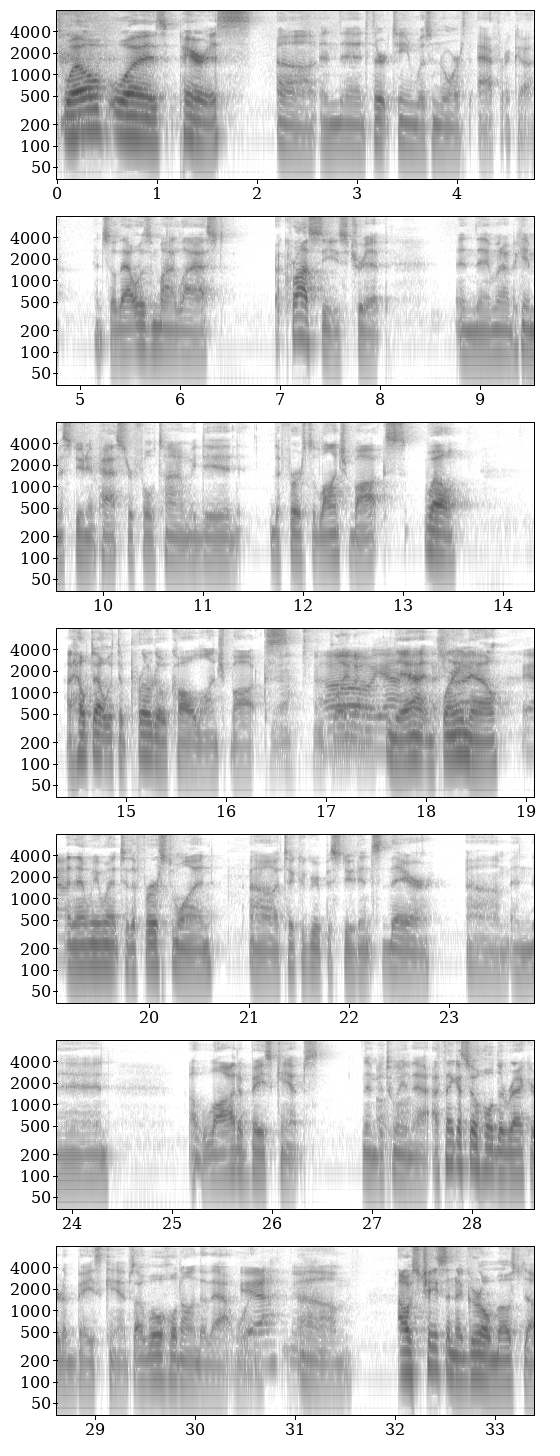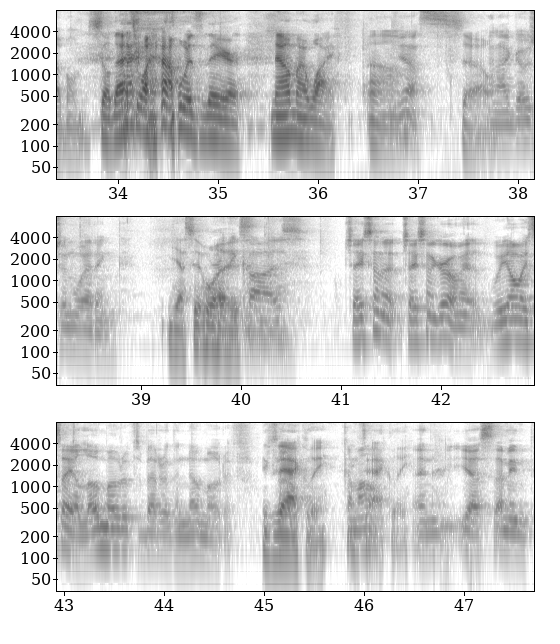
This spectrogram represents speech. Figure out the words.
12 was Paris, uh, and then 13 was North Africa. And so that was my last across seas trip. And then when I became a student pastor full time, we did the first launch box. Well, I helped out with the protocol launch box. Yeah, in Plano. Oh, yeah. Yeah, in that's Plano. right. Yeah. And then we went to the first one. Uh, took a group of students there, um, and then a lot of base camps in between that. I think I still hold the record of base camps. I will hold on to that one. Yeah. Um, I was chasing a girl most of them, so that's why I was there. Now my wife. Um, Yes. So- An Igosian wedding. Yes, it was. cause. Chasing a chasing a girl. I mean, we always say a low motive is better than no motive. Exactly. Come exactly. on. And yes, I mean,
